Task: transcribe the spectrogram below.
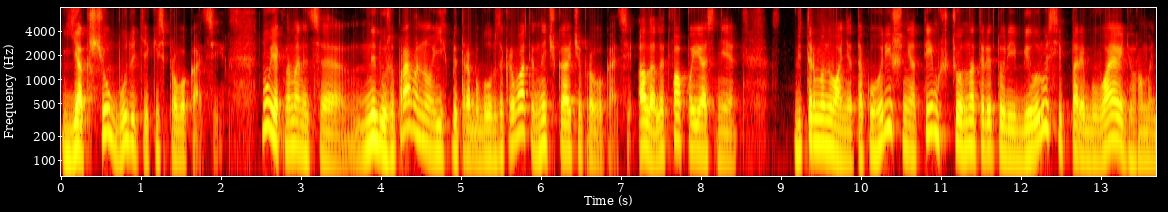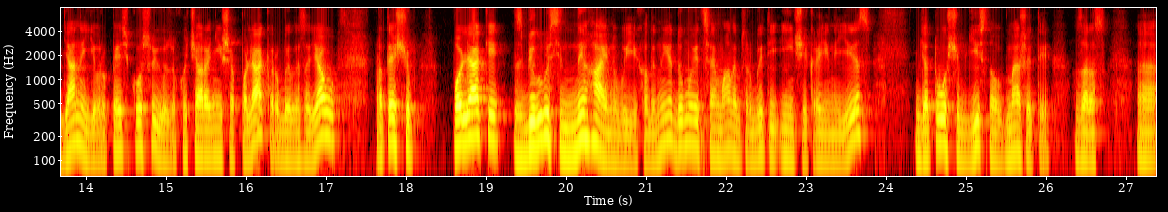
якщо будуть якісь провокації. Ну, як на мене, це не дуже правильно, їх би треба було б закривати, не чекаючи провокації. Але Литва пояснює відтермінування такого рішення тим, що на території Білорусі перебувають громадяни Європейського Союзу. Хоча раніше поляки робили заяву про те, щоб поляки з Білорусі негайно виїхали. Ну, я думаю, це мали б зробити і інші країни ЄС для того, щоб дійсно обмежити зараз е,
